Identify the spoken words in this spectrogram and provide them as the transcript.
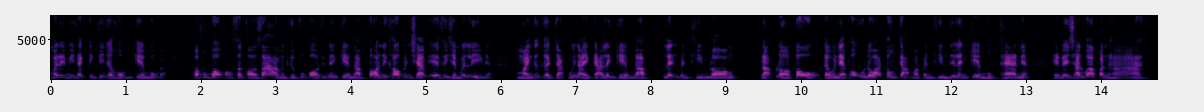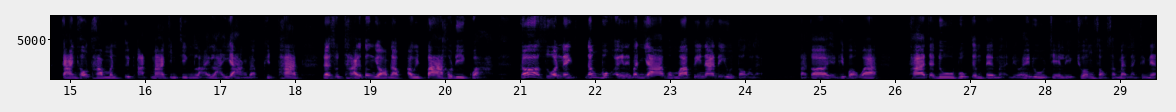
ไม่ได้มีแท็กติกที่จะโหมเกมบุกอะ ราะฟุตบอลของสกอร์ซ่ามันคือฟุตบอลที่เน้นเกมรับ ตอนที่เขาเป็นแชมป์เอฟซีแชมเปี้ยนลีกเนี่ย มันก็เกิดจากวินัยการเล่นเกมรับ เล่นเป็นทีมรอง รับรอโต้ แต่วันนี้พออุดวะต้องกลับมาเป็นทีมที่เล่นเกมบุกแทนเนี่ย เห็นได้ชัดว่าปัญหาการเข้าทำมันอึดอัดมากจริง ๆ หลาย ๆ อย่างแบบผิดพลาด และสุดท้ายก็ต้องยอมรับอวิป้าเขาดีกว่า ก็ส่วนในน้องบุ๊กเองในปัญญาผมว่าปีหน้าได้อยู่ต่อแหละ แต่ก็อย่างที่บอกว่า ถ้าจะดูบุ๊กเต็มๆอะเดี๋ยวให้ดูเจลีกช่วง2อสมแมตช์หลังจากนี้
